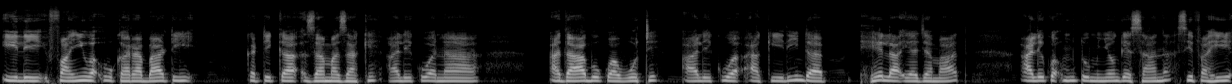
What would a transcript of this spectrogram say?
ilifanyiwa ukarabati katika zama zake. Alikuwa na adhabu kwa wote. Alikuwa akilinda hela ya jamaat. Alikuwa mtu mnyonge sana. Sifa hii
